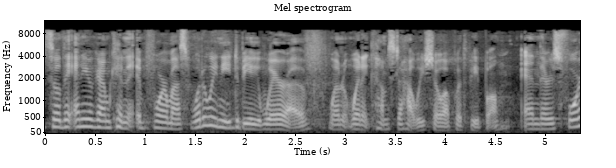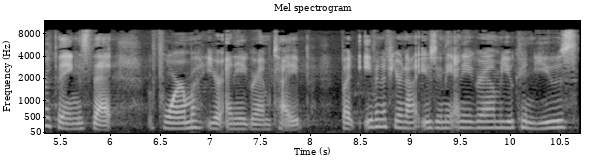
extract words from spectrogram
So the Enneagram can inform us what do we need to be aware of when, when it comes to how we show up with people. And there's four things that form your Enneagram type. But even if you're not using the Enneagram, you can use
